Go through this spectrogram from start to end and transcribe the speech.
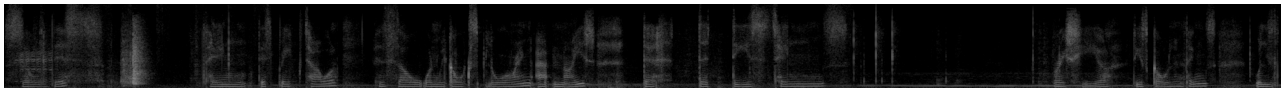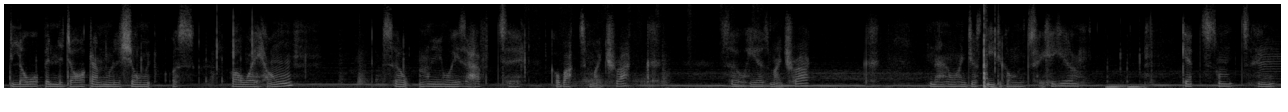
So this thing, this big tower, is so when we go exploring at night, the, the these things right here, these golden things, will glow up in the dark and will show us our way home. So anyways, I have to go back to my track. So here's my track. Now I just need to go into here, get something.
